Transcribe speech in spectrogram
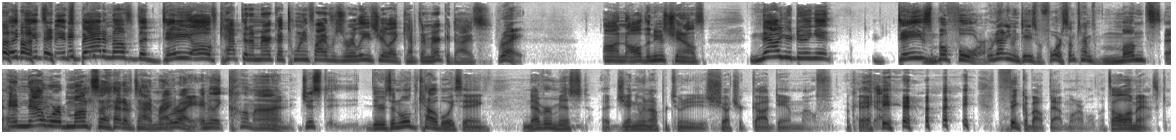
Like it's it's bad enough the day of Captain America 25's release, you're like, Captain America dies right. on all the news channels. Now you're doing it days before. We're not even days before. Sometimes months. Ahead and now we're months ahead of time, right? right. I mean, like, come on. Just there's an old cowboy saying, "Never missed a genuine opportunity to shut your goddamn mouth." Okay. Think about that, Marvel. That's all I'm asking.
